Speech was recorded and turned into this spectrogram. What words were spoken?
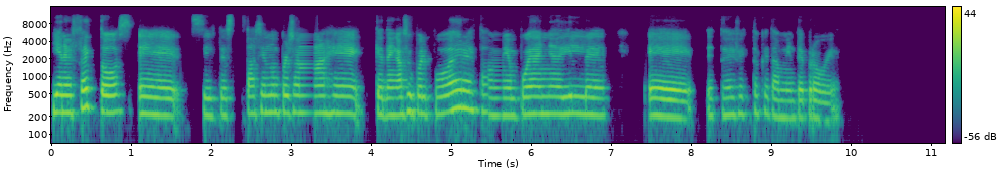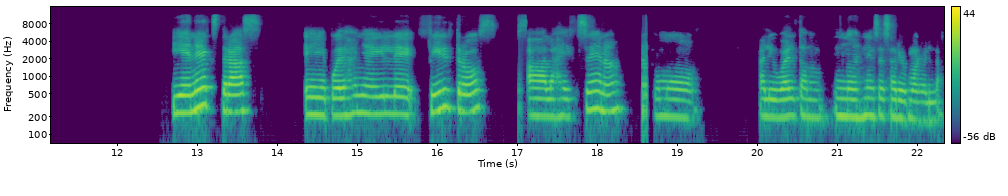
Y en efectos, eh, si usted está haciendo un personaje que tenga superpoderes, también puede añadirle eh, estos efectos que también te provee. Y en extras, eh, puedes añadirle filtros a las escenas, como al igual no es necesario ponerla.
